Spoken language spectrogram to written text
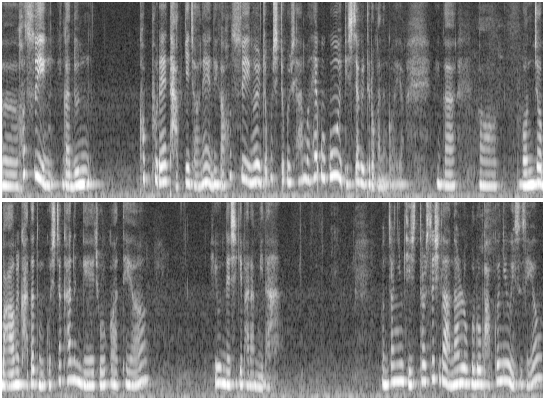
어, 헛스윙, 그러니까 눈 커플에 닿기 전에 내가 헛스윙을 조금씩 조금씩 한번 해보고 이렇게 시작을 들어가는 거예요. 그러니까 어, 먼저 마음을 가다듬고 시작하는 게 좋을 것 같아요. 힘내시기 바랍니다. 원장님 디지털 쓰시다 아날로그로 바꾼 이유 있으세요?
